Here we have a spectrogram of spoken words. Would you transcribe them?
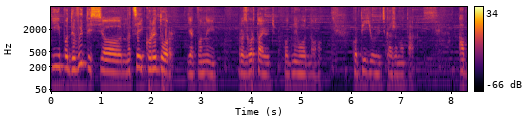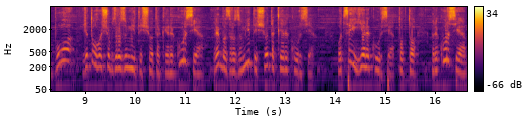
і подивитись о, на цей коридор, як вони розгортають одне одного, копіюють, скажімо так. Або для того, щоб зрозуміти, що таке рекурсія, треба зрозуміти, що таке рекурсія. Оце і є рекурсія. Тобто рекурсія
